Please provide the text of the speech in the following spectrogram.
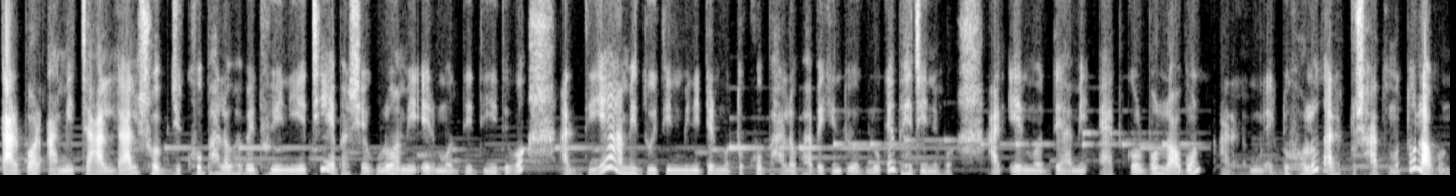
তারপর আমি চাল, ডাল, সবজি খুব ভালোভাবে ধুয়ে নিয়েছি। এবার সেগুলো আমি এর মধ্যে দিয়ে দেব। আর দিয়ে আমি দুই, তিন মিনিটের মতো খুব ভালোভাবে কিন্তু এগুলোকে ভেজে নেব। আর এর মধ্যে আমি অ্যাড করব লবণ আর একটু হলুদ আর একটু স্বাদ মতো লবণ।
